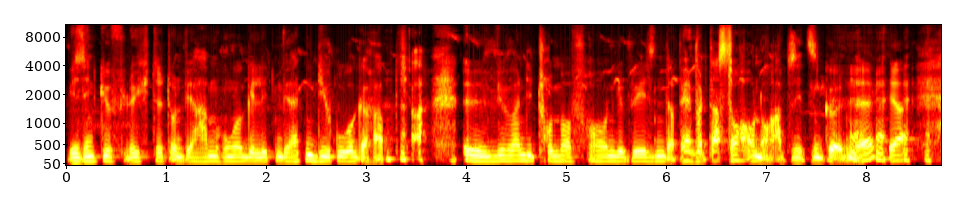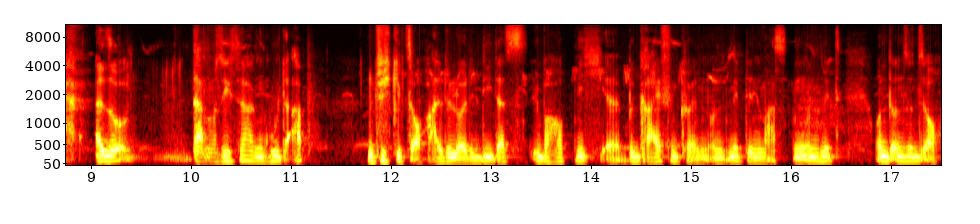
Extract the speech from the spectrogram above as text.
Wir sind geflüchtet und wir haben Hunger gelitten. Wir hatten die Ruhe gehabt. Ja, äh, wir waren die Trümmerfrauen gewesen. Da werden wir das doch auch noch absitzen können. Ne? Ja. Also da muss ich sagen, Hut ab. Natürlich gibt es auch alte Leute, die das überhaupt nicht äh, begreifen können und mit den Masken und mit und, und sind auch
